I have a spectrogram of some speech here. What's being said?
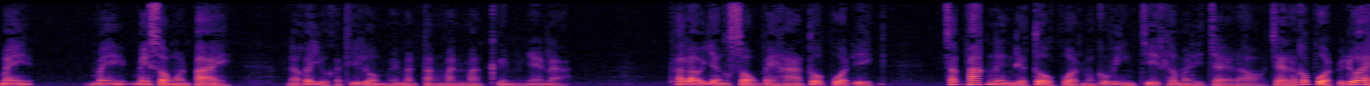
ไม่ไม่ไม่ส่งมันไป เราก็อยู่กับที่ลมให้มันตั้งมั่นมากขึ้นอย่างเงี้ยนะถ้าเรายังส่งไปหาตัวปวดอีก สักพักหนึ่งเดี๋ยวตัวปวดมันก็วิ่งจี๊ดเข้ามาที่ใจเรา ใจเราก็ปวดไปด้วย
